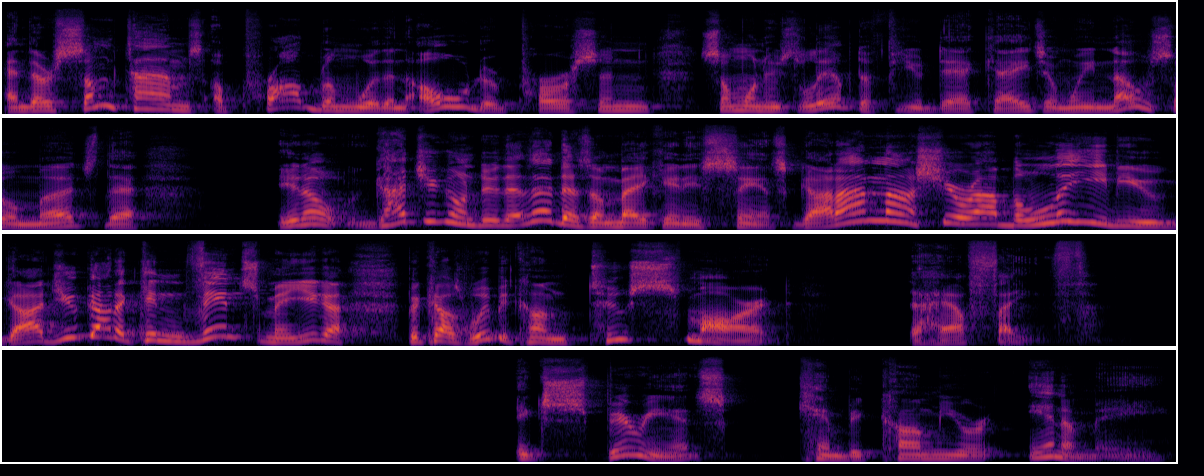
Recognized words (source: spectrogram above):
And there's sometimes a problem with an older person, someone who's lived a few decades, and we know so much that, you know, God, you're going to do that. That doesn't make any sense. God, I'm not sure I believe you, God. You got to convince me. You got because we become too smart to have faith. Experience can become your enemy.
